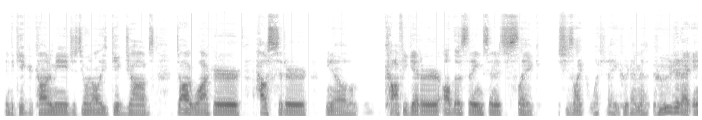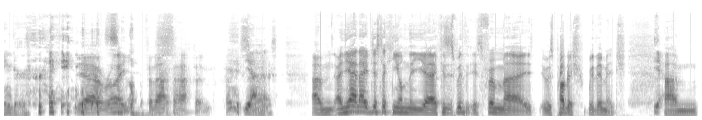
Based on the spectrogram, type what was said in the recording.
in the gig economy, just doing all these gig jobs, dog walker, house sitter, you know, coffee getter, all those things, and it's just like she's like, "What did I? Who did I? Who did I anger?" right? Yeah, right. So, For that to happen. Yeah. Um, and yeah, no, just looking on the because uh, it's with it's from uh, it was published with Image. Yeah. Um,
